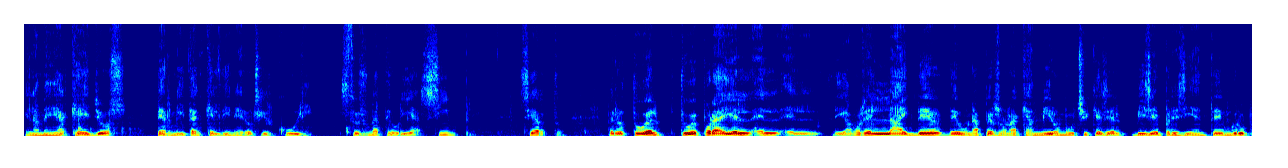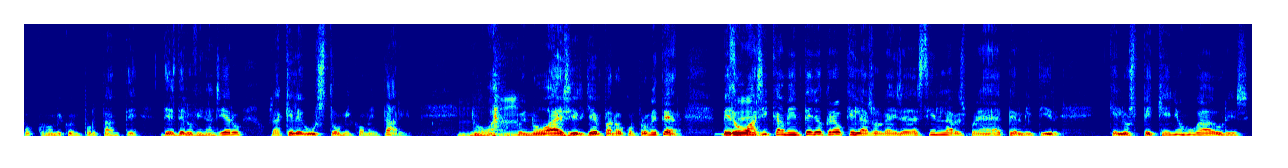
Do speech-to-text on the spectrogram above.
en la medida que ellos permitan que el dinero circule. Esto es una teoría simple, ¿cierto? pero tuve, tuve por ahí el, el, el digamos, el like de, de, una persona que admiro mucho y que es el vicepresidente de un grupo económico importante desde lo financiero, o sea, que le gustó mi comentario. No, va, pues no va a decir quién para no comprometer. Pero básicamente yo creo que las organizaciones tienen la responsabilidad de permitir que los pequeños jugadores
